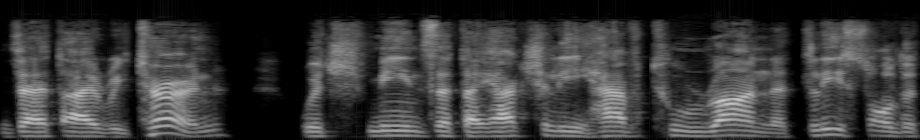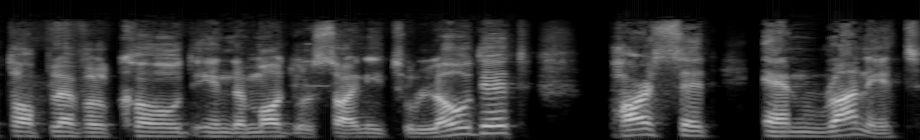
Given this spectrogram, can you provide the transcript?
that I return, which means that I actually have to run at least all the top level code in the module. So I need to load it, parse it, and run it.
